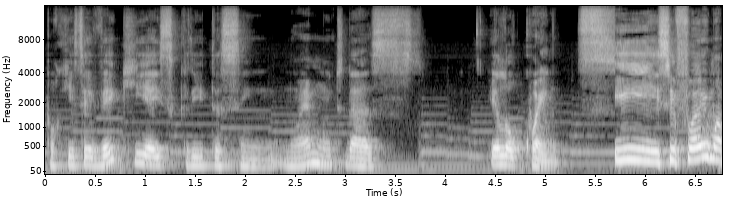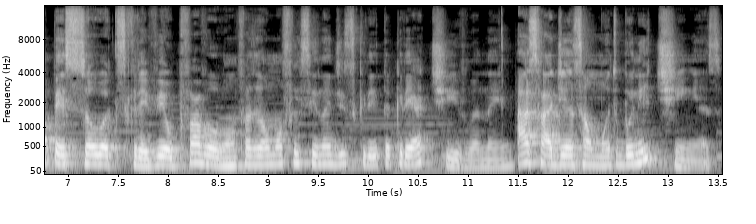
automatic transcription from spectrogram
Porque você vê que a escrita, assim, não é muito das eloquentes. E se foi uma pessoa que escreveu, por favor, vamos fazer uma oficina de escrita criativa, né? As fadinhas são muito bonitinhas.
